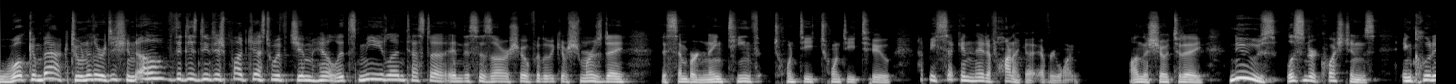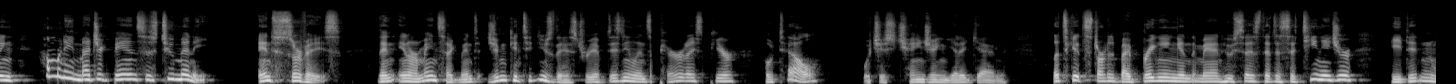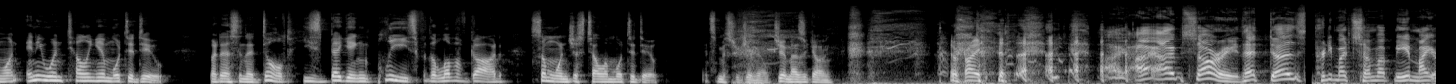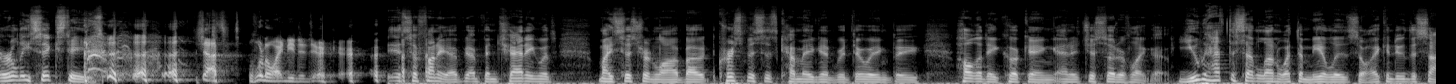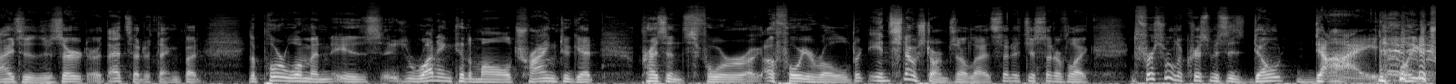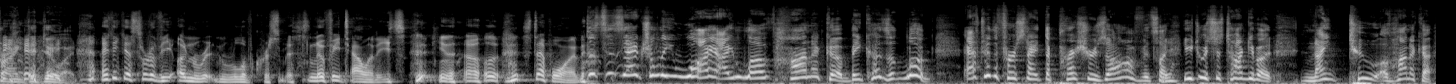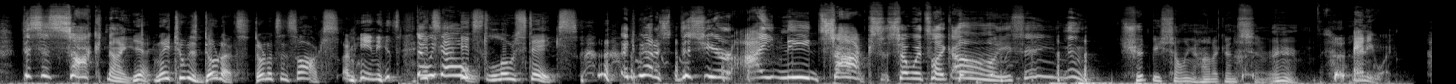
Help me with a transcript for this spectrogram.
Welcome back to another edition of the Disney Dish Podcast with Jim Hill. It's me, Len Testa, and this is our show for the week of Schmurz Day, December 19th, 2022. Happy second night of Hanukkah, everyone. On the show today, news, listener questions, including how many magic bands is too many, and surveys. Then in our main segment, Jim continues the history of Disneyland's Paradise Pier Hotel, which is changing yet again. Let's get started by bringing in the man who says that as a teenager, he didn't want anyone telling him what to do. But as an adult, he's begging, please, for the love of God, someone just tell him what to do. It's Mr. Jim Hill. Jim, how's it going? right. I, I, I'm sorry. That does pretty much sum up me in my early 60s. just what do I need to do here? it's so funny. I've, I've been chatting with my sister in law about Christmas is coming and we're doing the holiday cooking. And it's just sort of like, you have to settle on what the meal is so I can do the size of the dessert or that sort of thing. But the poor woman is, is running to the mall trying to get presents for a four year old in snowstorms, no less. And it's just sort of like the first rule of Christmas is don't die while you're trying to do it. I think that's sort of the unwritten rule of Christmas no fatalities. You know, step one. This is actually why I love Hanukkah because look, after the first night, the pressure's off. It's like yeah. you were just talking about night two of Hanukkah. This is sock night. Yeah, night two is donuts, donuts and socks. I mean, it's there it's, we go. It's low stakes. and to be honest, this year I need socks. So it's like, oh, you see, mm, should be selling Hanukkah soon. Anyway.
